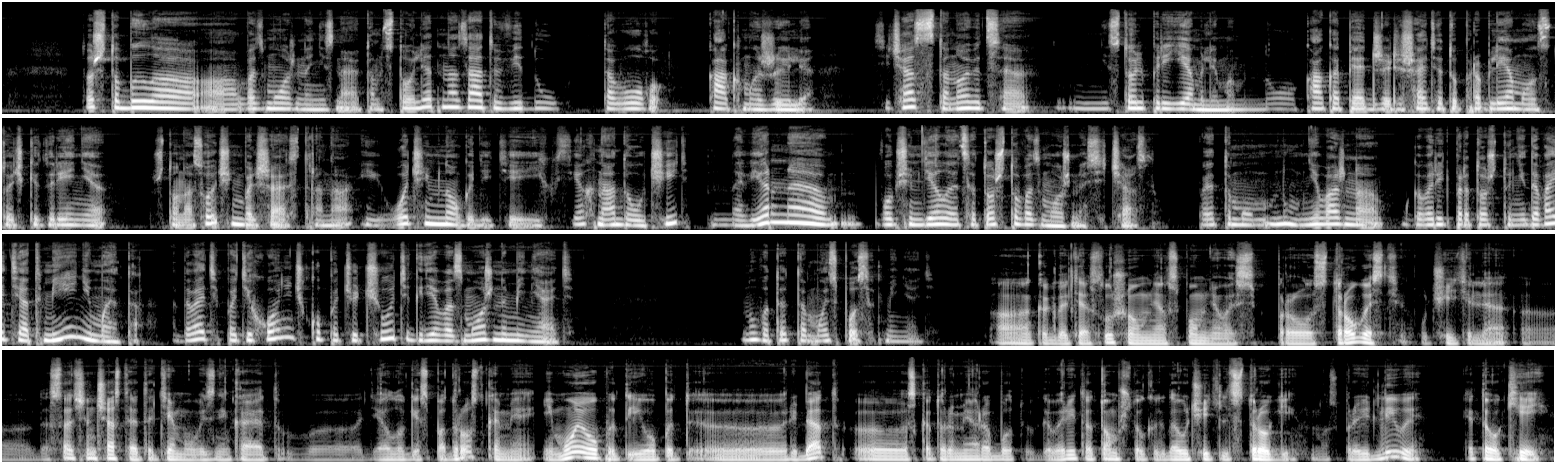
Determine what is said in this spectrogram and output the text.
То, что было, а, возможно, не знаю, там сто лет назад ввиду того, как мы жили, сейчас становится не столь приемлемым. Но как, опять же, решать эту проблему с точки зрения что у нас очень большая страна и очень много детей, их всех надо учить. Наверное, в общем, делается то, что возможно сейчас. Поэтому ну, мне важно говорить про то, что не давайте отменим это, а давайте потихонечку, по чуть-чуть, где возможно менять. Ну вот это мой способ менять. А, когда тебя слушал, у меня вспомнилось про строгость учителя. А, достаточно часто эта тема возникает в диалоге с подростками. И мой опыт, и опыт э, ребят, э, с которыми я работаю, говорит о том, что когда учитель строгий, но справедливый, это окей.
